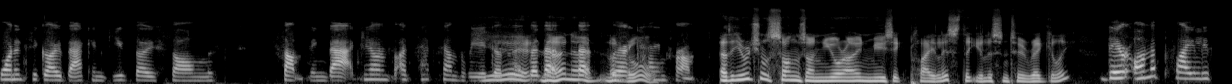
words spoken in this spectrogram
wanted to go back and give those songs something back. Do you know what I'm saying? That sounds weird, doesn't it? But no, that, no, that's not where it all. came from. Are the original songs on your own music playlist that you listen to regularly? They're on a playlist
